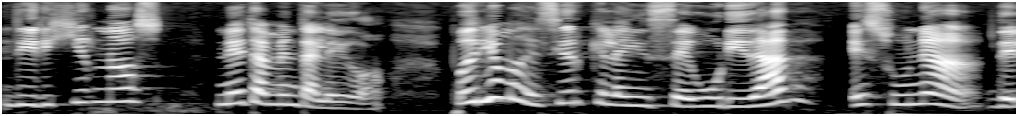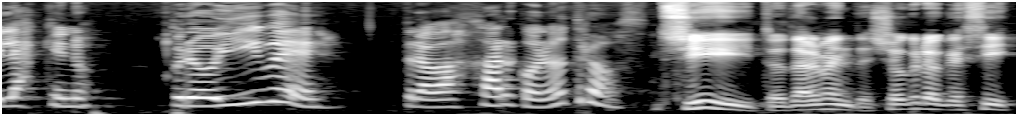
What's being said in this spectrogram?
de dirigirnos netamente al ego, ¿podríamos decir que la inseguridad es una de las que nos prohíbe trabajar con otros? Sí, totalmente. Yo creo que sí.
